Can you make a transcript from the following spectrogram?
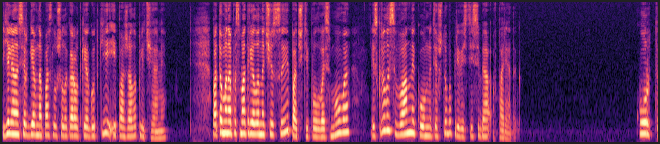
Елена Сергеевна послушала короткие гудки и пожала плечами. Потом она посмотрела на часы, почти полвосьмого, и скрылась в ванной комнате, чтобы привести себя в порядок. Курт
